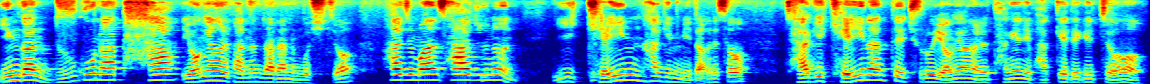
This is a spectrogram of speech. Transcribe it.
인간 누구나 다 영향을 받는다라는 것이죠. 하지만 사주는 이 개인학입니다. 그래서 자기 개인한테 주로 영향을 당연히 받게 되겠죠.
